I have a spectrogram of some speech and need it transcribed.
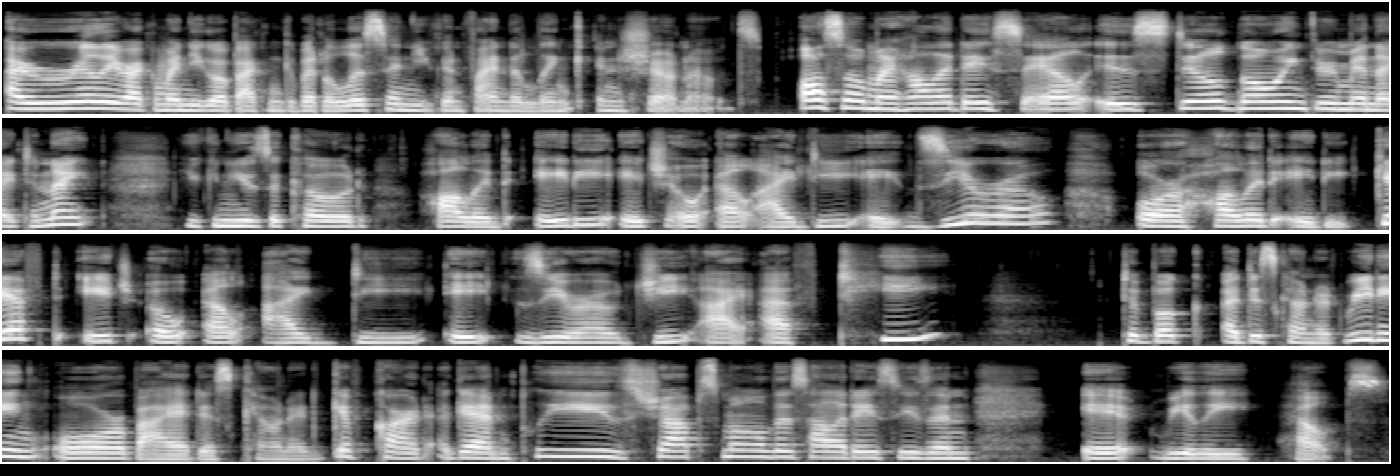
I really recommend you go back and give it a listen. You can find a link in show notes. Also, my holiday sale is still going through midnight tonight. You can use the code HOLID80, H O L I D 80, or HOLID80 GIFT, H O L I D 80 G I F T to book a discounted reading or buy a discounted gift card. Again, please shop small this holiday season. It really helps.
